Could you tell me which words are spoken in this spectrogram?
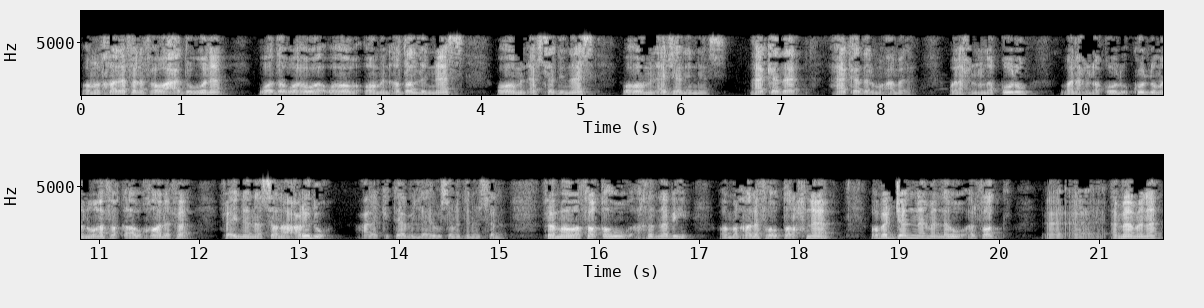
ومن خالفنا فهو عدونا وهو, وهو, من أضل الناس وهو من أفسد الناس وهو من أجهل الناس. هكذا هكذا المعاملة. ونحن نقول ونحن نقول كل من وافق أو خالف فإننا سنعرضه على كتاب الله وسنة النبي صلى الله عليه وسلم. فما وافقه أخذنا به وما خالفه طرحناه. وبجلنا من له الفضل أمامنا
